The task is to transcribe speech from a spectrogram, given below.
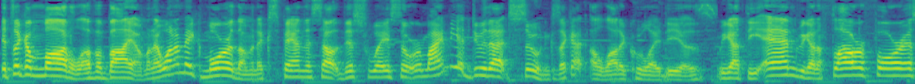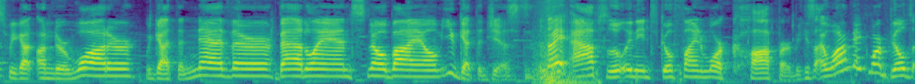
It's like a model of a biome, and I want to make more of them and expand this out this way, so remind me to do that soon, because I got a lot of cool ideas. We got the end, we got a flower forest, we got underwater, we got the nether, badlands, snow biome, you get the gist. And I absolutely need to go find more copper because I want to make more builds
